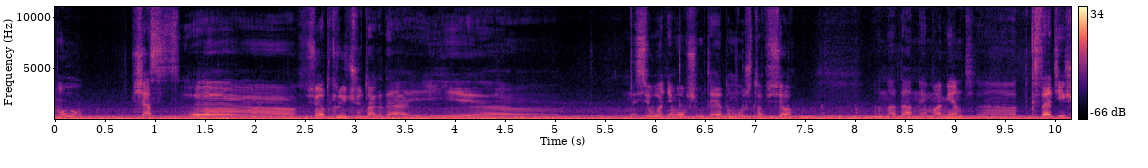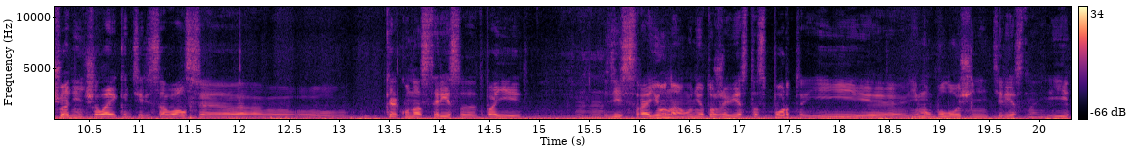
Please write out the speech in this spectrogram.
Ну, сейчас все отключу тогда. И э, на сегодня, в общем-то, я думаю, что все на данный момент. Э, Кстати, еще один человек интересовался, э, как у нас рейс этот поедет здесь с района. У него тоже Веста Спорт, и э, ему было очень интересно. И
